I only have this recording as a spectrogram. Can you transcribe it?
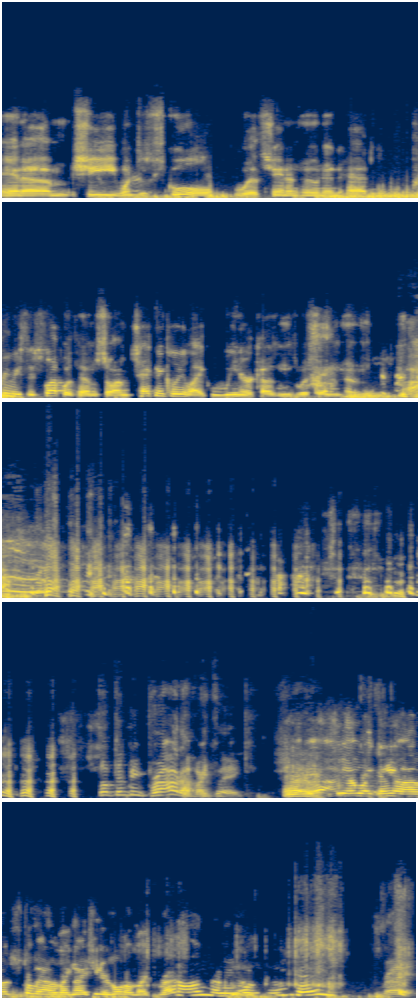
and um, she went to school with Shannon Hoon and had previously slept with him. So I'm technically like wiener cousins with Shannon Hoon. Something to be proud of, I think. Uh, yeah, I mean, I'm like, you know, I was told me I was like 19 years old. I was like, right on. I mean, okay. Right.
